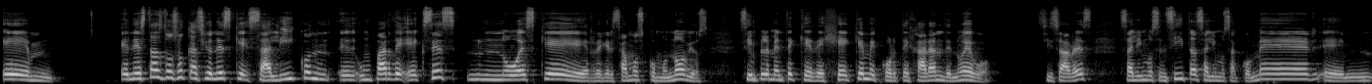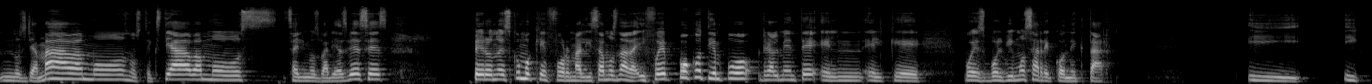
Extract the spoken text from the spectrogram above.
Em, en estas dos ocasiones que salí con eh, un par de exes, no es que regresamos como novios, simplemente que dejé que me cortejaran de nuevo. Si sabes, salimos en citas, salimos a comer, eh, nos llamábamos, nos texteábamos, salimos varias veces, pero no es como que formalizamos nada. Y fue poco tiempo realmente el, el que pues volvimos a reconectar. Y, y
